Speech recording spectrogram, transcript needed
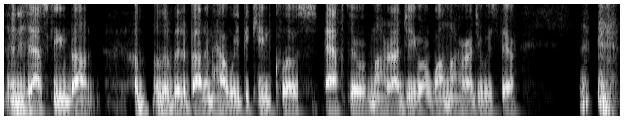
and he's asking about a, a, little bit about him, how we became close after Maharaji or while Maharaji was there.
